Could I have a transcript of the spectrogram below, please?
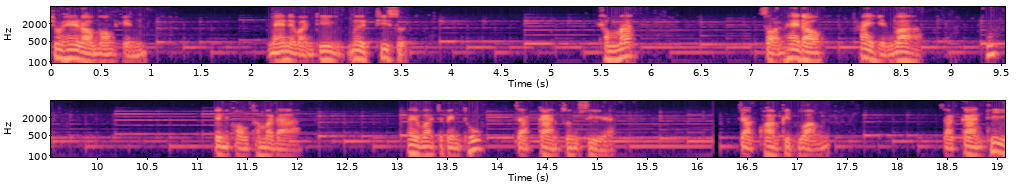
ช่วยให้เรามองเห็น แม้ในวันที่มืดที่สุดธรรมะสอนให้เราให้เห็นว่า เป็นของธรรมดา ไม่ว่าจะเป็นทุกข์ จากการสูญเสีย จากความผิดหวัง จากการที่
